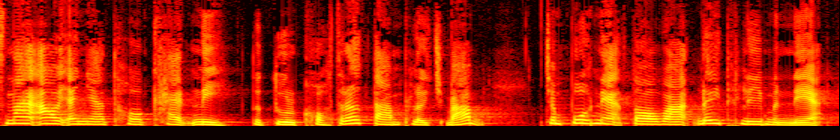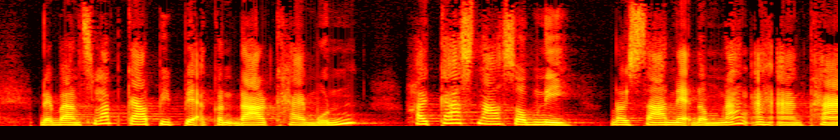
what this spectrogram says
ស្នើឲ្យអាជ្ញាធរខេត្តនេះទទួលខុសត្រូវតាមផ្លូវច្បាប់ ចំពោះអ្នកតវ៉ាដីធ្លីម្នាក់ដែលបានស្លាប់កាលពីពាក់កណ្ដាលខែមុនហើយការស្នើសុំនេះដោយសារអ្នកតំណាងអះអាងថា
